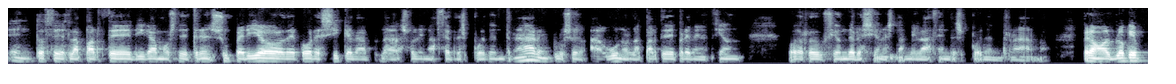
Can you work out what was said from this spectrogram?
Entonces la parte, digamos, de tren superior de core sí que la, la suelen hacer después de entrenar. Incluso algunos la parte de prevención o de reducción de lesiones también la hacen después de entrenar. ¿no? Pero el bloque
